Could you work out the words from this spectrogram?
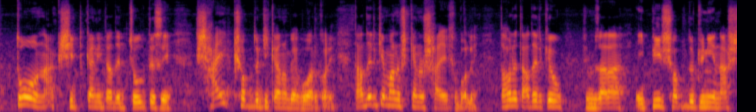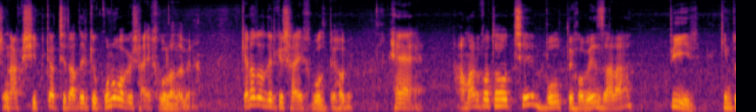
এত নাক সিটকানি তাদের চলতেছে। শায়েক শব্দটি কেন ব্যবহার করে? তাদেরকে মানুষ কেন শায়েখ বলে? তাহলে তাদেরকেও যারা এই পীর শব্দটি নিয়ে নাক নাক সিটকাচ্ছে, তাদেরকেও কোনোভাবে শায়েখ বলা যাবে না। কেন তাদেরকে শায়েখ বলতে হবে? হ্যাঁ আমার কথা হচ্ছে বলতে হবে যারা পীর। কিন্তু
